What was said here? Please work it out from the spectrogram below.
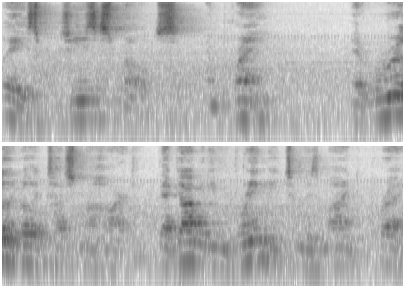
place where Jesus rose and praying that really, really touched my heart. That God would even bring me to His mind to pray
